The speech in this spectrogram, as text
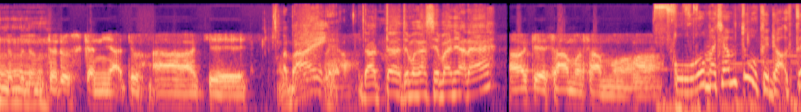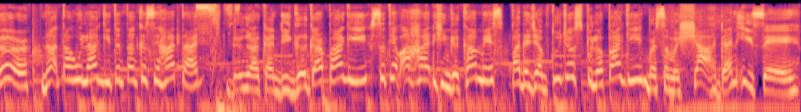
hmm. sebelum teruskan niat tu. Uh, okey. Baik. Doktor, terima kasih banyak dah. eh. Okey, sama-sama. Oh, macam tu ke doktor? Nak tahu lagi tentang kesihatan? Dengarkan di Gegar Pagi setiap Ahad hingga Kamis pada jam 7.10 pagi bersama Syah dan Isy.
